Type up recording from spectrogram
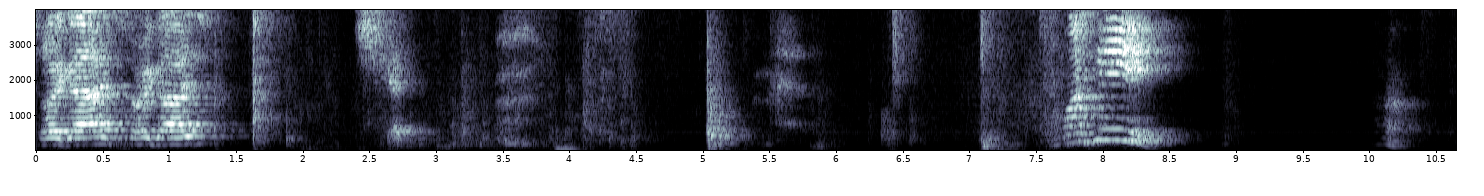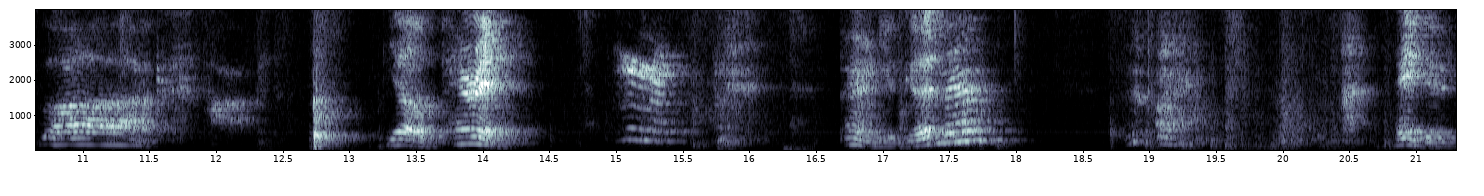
Sorry, guys. Sorry, guys. Shit. Monty! Oh, fuck. Yo, Perrin. Perrin, you good, man? Hey, dude.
